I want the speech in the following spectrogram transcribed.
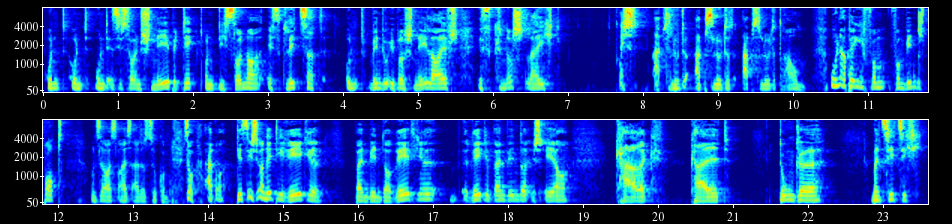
und, und, und es ist so ein Schnee bedeckt und die Sonne, es glitzert und wenn du über Schnee läufst, es knirscht leicht ist absoluter, absoluter, absoluter Traum. Unabhängig vom, vom Wintersport und so was alles dazu kommt. So, aber das ist ja nicht die Regel beim Winter. Regel, Regel beim Winter ist eher karg, kalt, dunkel. Man zieht sich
